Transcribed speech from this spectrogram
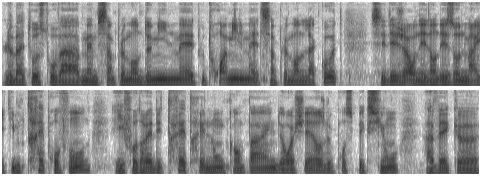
le bateau se trouve à même simplement 2000 mètres ou 3000 mètres simplement de la côte, c'est déjà, on est dans des zones maritimes très profondes et il faudrait des très très longues campagnes de recherche, de prospection avec euh,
